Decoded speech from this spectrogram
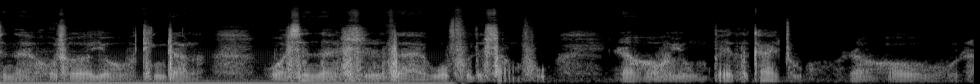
现在火车又停站了。我现在是在卧铺的上铺，然后用被子盖住，然后然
